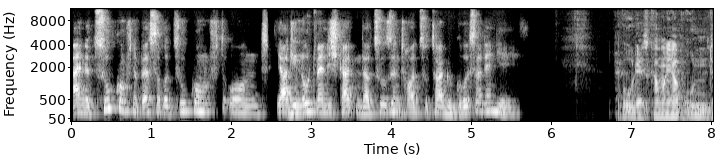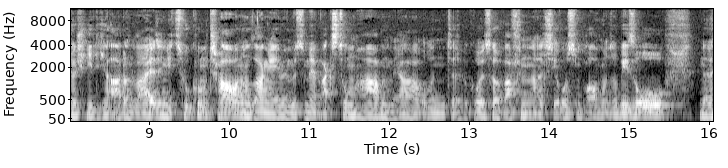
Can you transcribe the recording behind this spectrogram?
eine Zukunft, eine bessere Zukunft. Und ja, die Notwendigkeiten dazu sind heutzutage größer denn je. Ja gut, jetzt kann man ja auf unterschiedliche Art und Weise in die Zukunft schauen und sagen, hey, wir müssen mehr Wachstum haben, ja, und äh, größere Waffen als die Russen brauchen wir sowieso. Ne?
